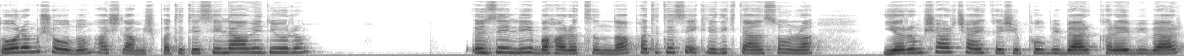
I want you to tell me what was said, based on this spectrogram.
Doğramış olduğum haşlanmış patatesi ilave ediyorum. Özelliği baharatında patatesi ekledikten sonra yarımşar çay kaşığı pul biber, karabiber,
